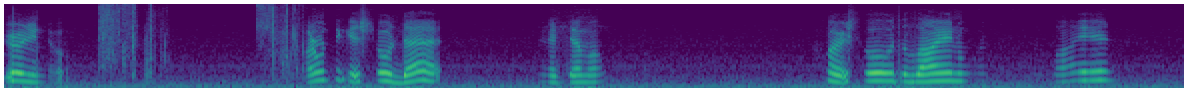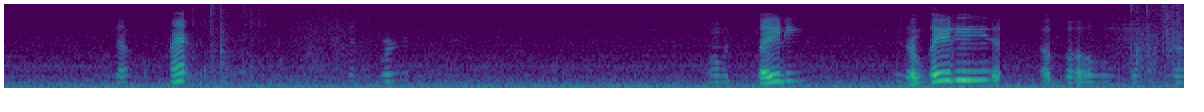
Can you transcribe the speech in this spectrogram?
you already know. I don't think it showed that in the demo. Alright, so the lion was the lion. That plant? The lady. There's a lady, a bow, a girl, and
